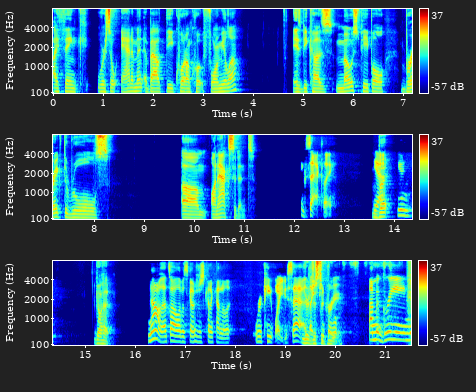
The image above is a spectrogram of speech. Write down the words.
I think we're so adamant about the quote unquote formula is because most people break the rules um, on accident. Exactly. Yeah. But you go ahead. no, that's all I was going to just kind of kind of repeat what you said. You're Like, just people- agreeing. I'm agreeing.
